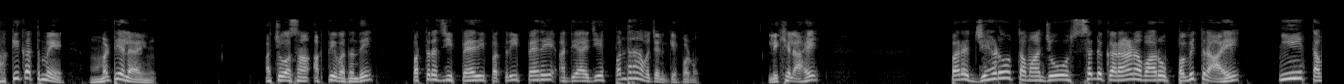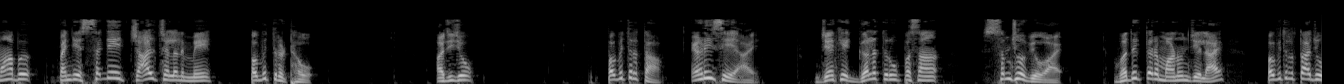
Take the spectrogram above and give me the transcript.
हक़ीक़त में मटियल आहियूं अचो असां अॻिते वधंदे पत्र जी पहिरीं पत्री पहिरें अध्याय जे पंद्रहं वचन खे पढ़ूं लिखियलु आहे पर जहिड़ो तव्हांजो सॾु कराइण वारो पवित्र आहे ईअं तव्हां बि पंहिंजे सॼे चाल चलन में पवित्र ठहो अजीजो पवित्रता अहिड़ी शइ आहे जंहिंखे ग़लति रूप सां समुझो वियो आहे वधीकतर माण्हुनि जे लाइ पवित्रता जो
